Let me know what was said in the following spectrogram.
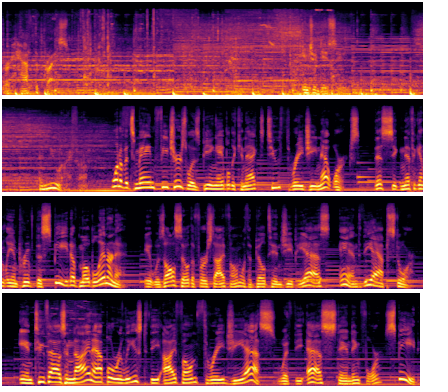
for half the price. Introducing the new iPhone. One of its main features was being able to connect to 3G networks. This significantly improved the speed of mobile internet. It was also the first iPhone with a built in GPS and the App Store. In 2009, Apple released the iPhone 3GS, with the S standing for speed.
